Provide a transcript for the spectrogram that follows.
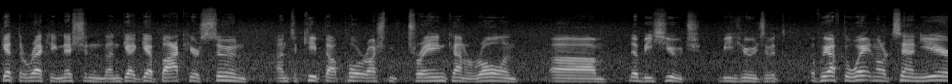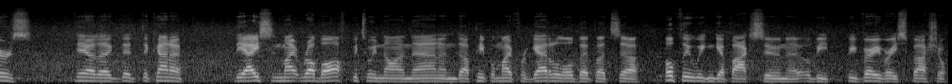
get the recognition and get get back here soon, and to keep that Portrush train kind of rolling, um, that'd be huge. Be huge if it if we have to wait another ten years you know, the, the, the kind of the icing might rub off between now and then, and uh, people might forget a little bit. But uh, hopefully, we can get back soon. Uh, it'll be be very very special.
